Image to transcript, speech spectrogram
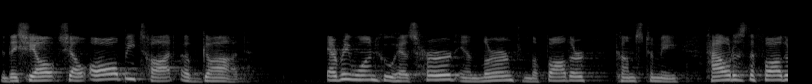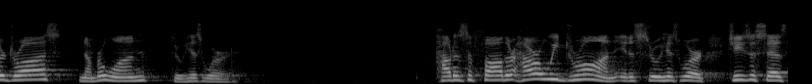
and they shall, shall all be taught of God. Everyone who has heard and learned from the Father comes to me. How does the Father draw us? Number one, through His Word. How does the Father, how are we drawn? It is through His Word. Jesus says,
